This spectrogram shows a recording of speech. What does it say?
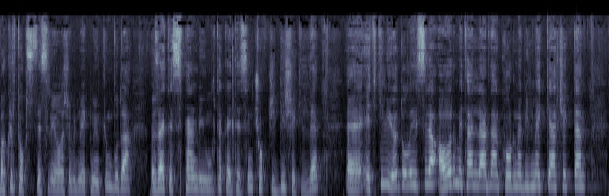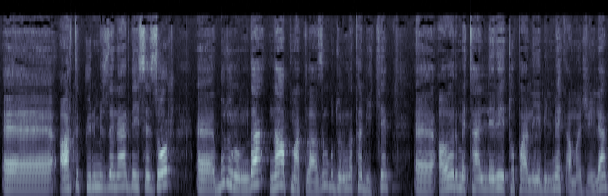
bakır toksitesine yol açabilmek mümkün. Bu da özellikle sperm ve yumurta kalitesini çok ciddi şekilde e, etkiliyor. Dolayısıyla ağır metallerden korunabilmek gerçekten e, artık günümüzde neredeyse zor. E, bu durumda ne yapmak lazım? Bu durumda tabii ki e, ağır metalleri toparlayabilmek amacıyla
